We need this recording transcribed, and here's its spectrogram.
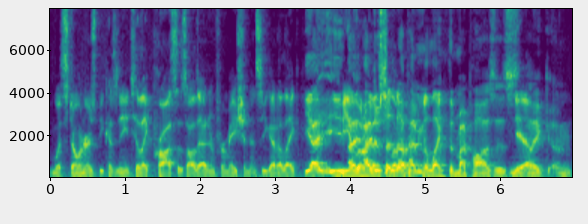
with stoners because they need to like process all that information, and so you gotta like Yeah, you, I, I just ended up having to lengthen my pauses. Yeah. Like, um,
